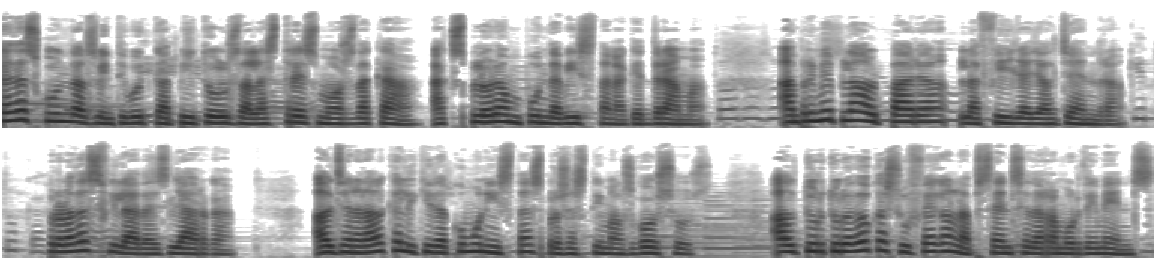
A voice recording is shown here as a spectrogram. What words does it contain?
Cadascun dels 28 capítols de les tres morts de K explora un punt de vista en aquest drama. En primer pla, el pare, la filla i el gendre. Però la desfilada és llarga. El general que liquida comunistes però s'estima els gossos. El torturador que s'ofega en l'absència de remordiments.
